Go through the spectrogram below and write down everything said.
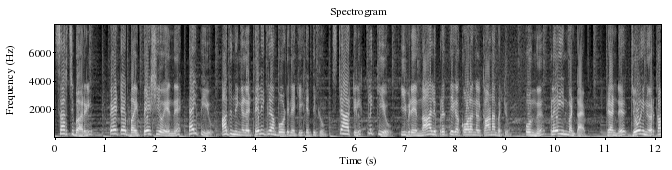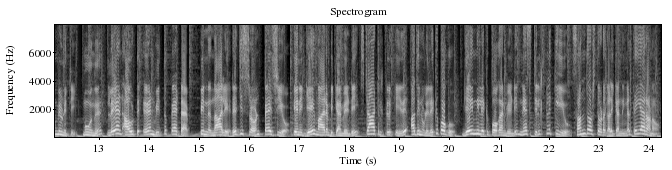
സെർച്ച് ബാറിൽ പേട്ടെ ബൈ പേഷിയോ എന്ന് ടൈപ്പ് ചെയ്യൂ. അത് നിങ്ങളെ ടെലിഗ്രാം ബോട്ടിലേക്ക് എത്തിക്കും. സ്റ്റാർട്ടിൽ ക്ലിക്ക് ചെയ്യൂ. ഇവിടെ നാല് പ്രത്യേക കോളങ്ങൾ കാണാൻ പറ്റും. ഒന്ന് പ്ലേ ഇൻ വൺ ടാബ് രണ്ട് ജോയിൻ യുവർ കമ്മ്യൂണിറ്റി മൂന്ന് learn out earn with pay tap പിന്നെ നാല് രജിസ്റ്റർ ഓൺ പേജിയോ ഇനി ഗെയിം ആരംഭിക്കാൻ വേണ്ടി സ്റ്റാർട്ടിൽ ക്ലിക്ക് ചെയ്ത് അതിനുള്ളിലേക്ക് പോകൂ. ഗെയിമിലേക്ക് പോകാൻ വേണ്ടി നെക്സ്റ്റിൽ ക്ലിക്ക് ചെയ്യൂ. സന്തോഷത്തോടെ കളിക്കാൻ നിങ്ങൾ തയ്യാറാണോ?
